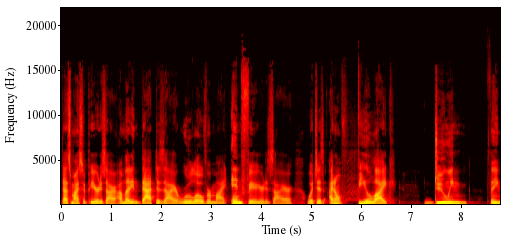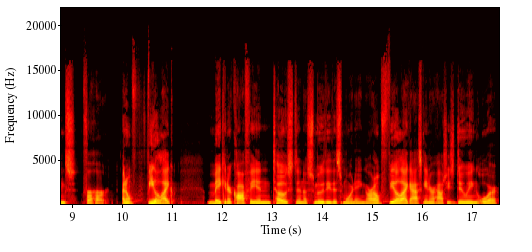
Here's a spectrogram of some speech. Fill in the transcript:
that's my superior desire. I'm letting that desire rule over my inferior desire, which is I don't feel like doing things for her. I don't feel like making her coffee and toast and a smoothie this morning, or I don't feel like asking her how she's doing or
